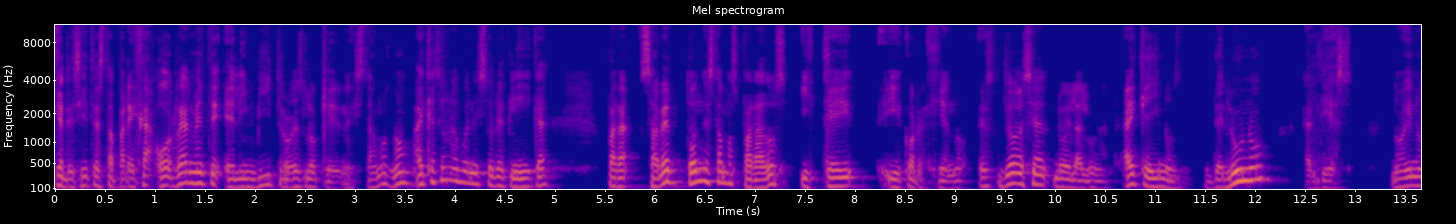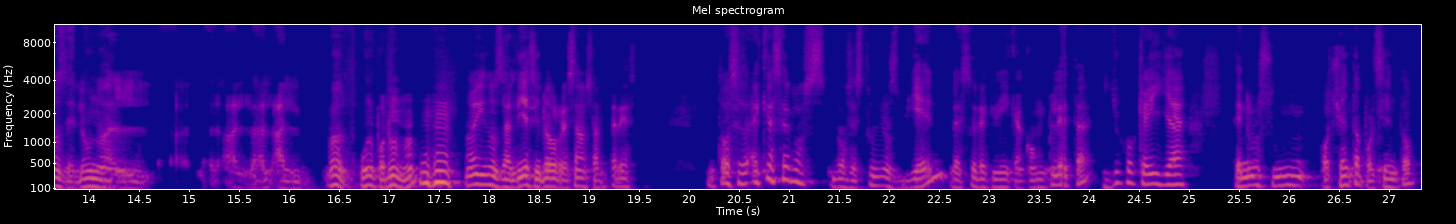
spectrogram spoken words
que necesita esta pareja o realmente el in vitro es lo que necesitamos, ¿no? Hay que hacer una buena historia clínica para saber dónde estamos parados y qué ir corrigiendo. Es, yo decía lo de la luna, hay que irnos del 1 al 10, no irnos del 1 al, al, bueno, uno por uno, ¿no? No irnos al 10 y luego regresamos al 3. Entonces hay que hacer los, los estudios bien, la historia clínica completa, y yo creo que ahí ya tenemos un 80%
